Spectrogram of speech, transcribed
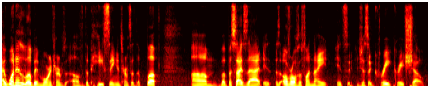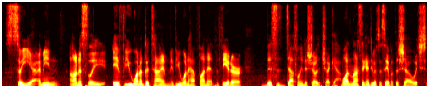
I wanted a little bit more in terms of the pacing, in terms of the book. Um, but besides that, it, overall it's a fun night. It's just a great, great show. So yeah, I mean, honestly, if you want a good time, if you want to have fun at the theater, this is definitely the show to check out. One last thing I do have to say about the show, which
